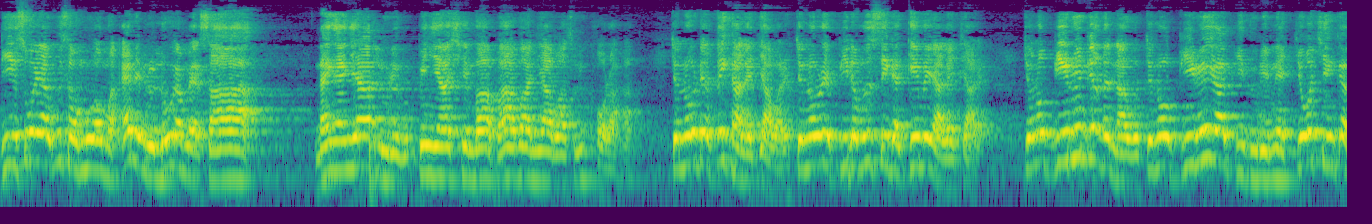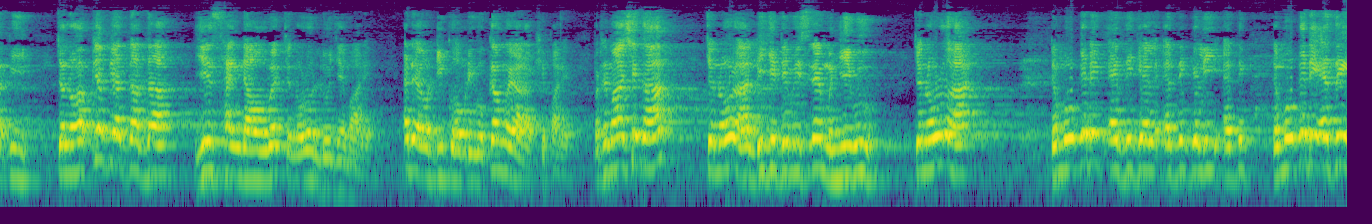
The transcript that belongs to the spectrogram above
ဒီအစိုးရဥဆောင်မှုအောက်မှာအဲ့ဒီလိုလုံးရမယ်အစား နိုင်ငံခြားလူတွေကိုပညာရှင်ပါဘာဘာညာပါဆိုပြီးခေါ်တာဟာကျွန်တော်တို့သိခါလဲကြပါတယ်ကျွန်တော်တို့ပြည်တော်မှုစိတ်ကကင်းမဲ့ရလဲကြတယ်ကျွန်တော်ပြည်တွင်းပြဿနာကိုကျွန်တော်ပြည်တွင်းရပြည်သူတွေနဲ့ကြောချင်းကပ်ပြီးကျွန်တော်ကပြက်ပြက်တတ်တာရင်ဆိုင်တာကိုပဲကျွန်တော်တို့လိုချင်ပါတယ်အဲ့ဒါကြောင့်ဒီကော်မတီကိုကန့်ကွက်ရတာဖြစ်ပါတယ်ပထမအချက်ကကျွန်တော်တို့က legitimacy နဲ့မညီဘူးကျွန်တော်တို့က democratic ethical ethically ethic democratic ethic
